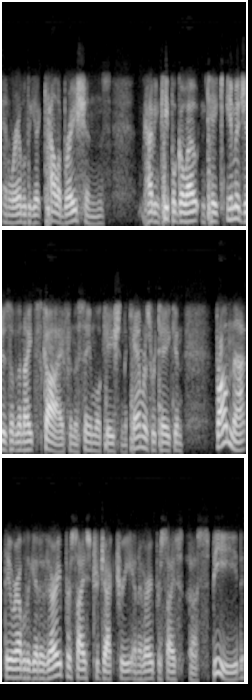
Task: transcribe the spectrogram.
and were able to get calibrations, having people go out and take images of the night sky from the same location the cameras were taken. From that, they were able to get a very precise trajectory and a very precise uh, speed.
